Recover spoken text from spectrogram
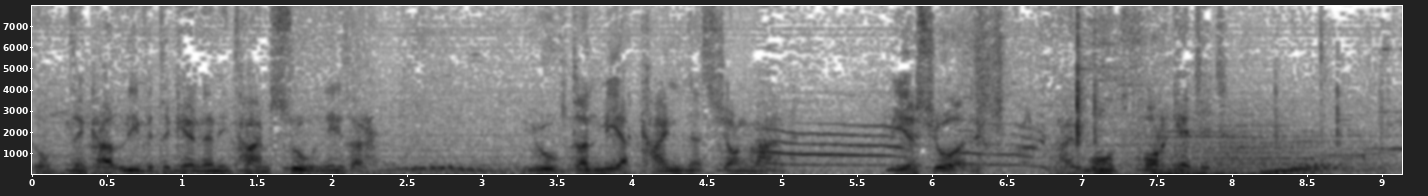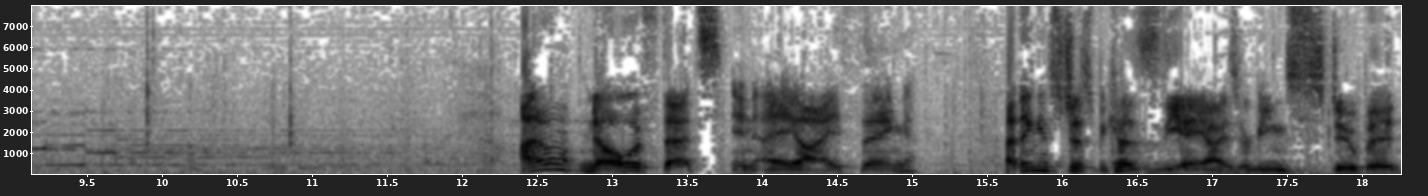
Don't think I'll leave it again anytime soon, either. You've done me a kindness, young man. Be assured, I won't forget it. I don't know if that's an AI thing. I think it's just because the AIs are being stupid.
